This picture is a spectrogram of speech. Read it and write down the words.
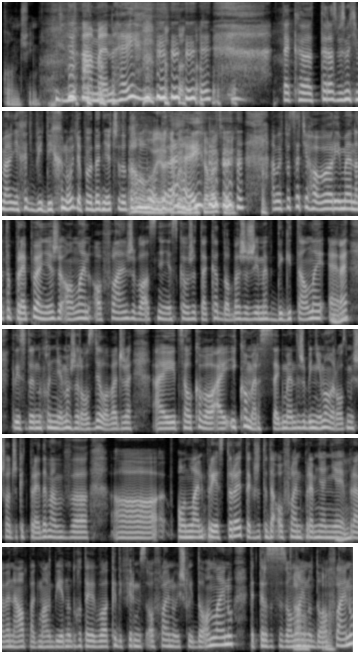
Končím. Amen, hej. Tak e, teraz by sme ti mali nechať vydýchnuť a povedať niečo do toho múdre, ja, hej? hej. A my v podstate hovoríme na to prepojenie, že online, offline, že vlastne dneska už je taká doba, že žijeme v digitálnej ére, mm. kedy sa to jednoducho nemôže rozdielovať, že aj celkovo aj e-commerce segment, že by nemal rozmýšľať, že keď predávam v uh, online priestore, takže teda offline pre mňa nie je mm. práve naopak. Mali by jednoducho, tak ako kedy firmy z offline išli do online, tak teraz zase z online do offline.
